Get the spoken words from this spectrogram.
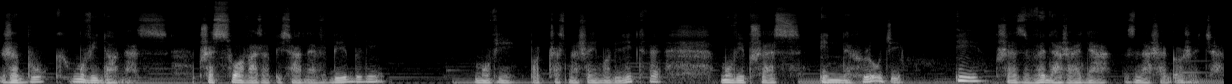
że Bóg mówi do nas przez słowa zapisane w Biblii, mówi podczas naszej modlitwy, mówi przez innych ludzi i przez wydarzenia z naszego życia.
